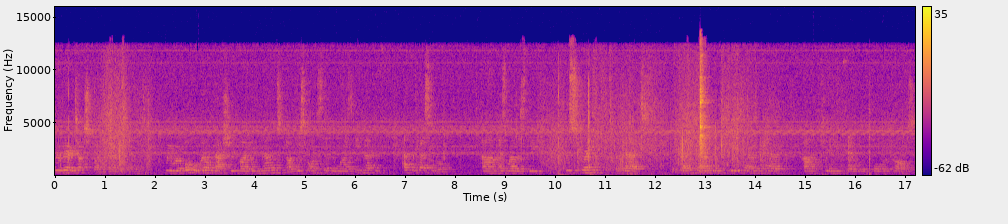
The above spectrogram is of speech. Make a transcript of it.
we were very touched by that, and we were overwhelmed actually by the amount of response that there was even at the, at the festival, um, as well as the, the strength that, that the family, Julie's family had, um, pleading for, for the cause.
